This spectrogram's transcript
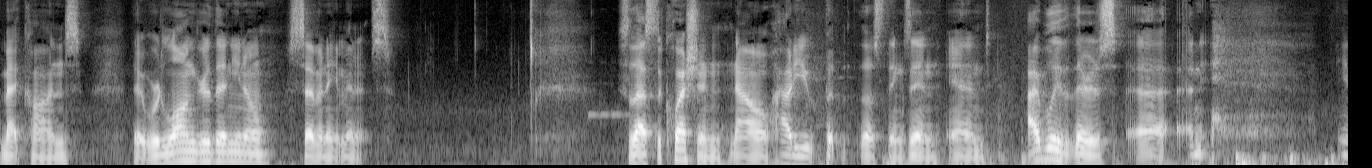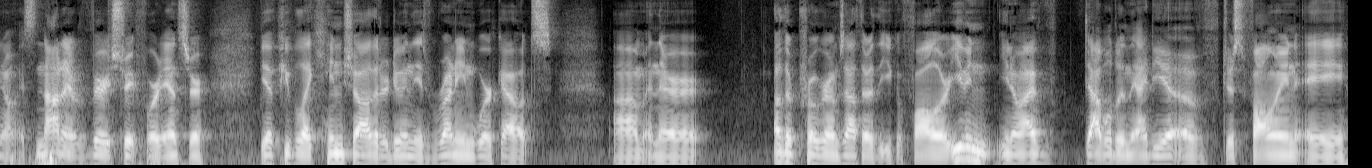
metcons that were longer than, you know, seven, eight minutes. So that's the question. Now, how do you put those things in? And I believe that there's uh, an, you know, it's not a very straightforward answer. You have people like Hinshaw that are doing these running workouts, um, and there are other programs out there that you could follow, or even, you know, I've dabbled in the idea of just following a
